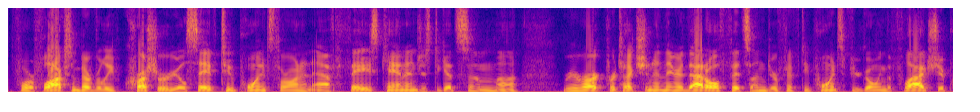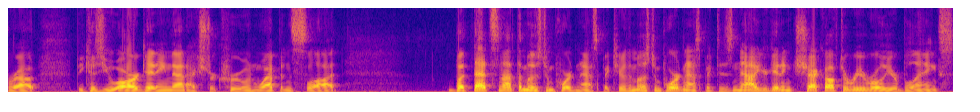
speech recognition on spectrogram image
for Phlox and Beverly Crusher. You'll save two points, throw on an aft phase cannon just to get some uh, rear arc protection in there. That all fits under 50 points if you're going the flagship route because you are getting that extra crew and weapon slot. But that's not the most important aspect here. The most important aspect is now you're getting Chekov to reroll your blanks.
